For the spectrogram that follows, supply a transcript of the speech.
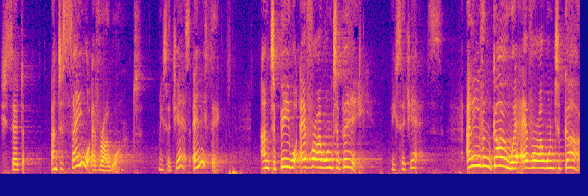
She said, And to say whatever I want? he said, Yes, anything. And to be whatever I want to be? He said, Yes. And even go wherever I want to go?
